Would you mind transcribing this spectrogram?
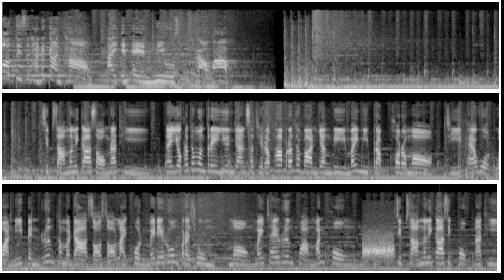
กาะติดสถานการณ์ข่าว INN News Roundup 13นาฬิกา2นาที นายกรัฐมนตรียืนยันเสถียรภาพรัฐบาลย่างดีไม่มีปรับคอรมอ ชี้แพ้โหวตวันนี้เป็นเรื่องธรรมดา สสหลายคนไม่ได้ร่วมประชุม มองไม่ใช่เรื่องความมั่นคง 13นาฬิกา16 นาที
